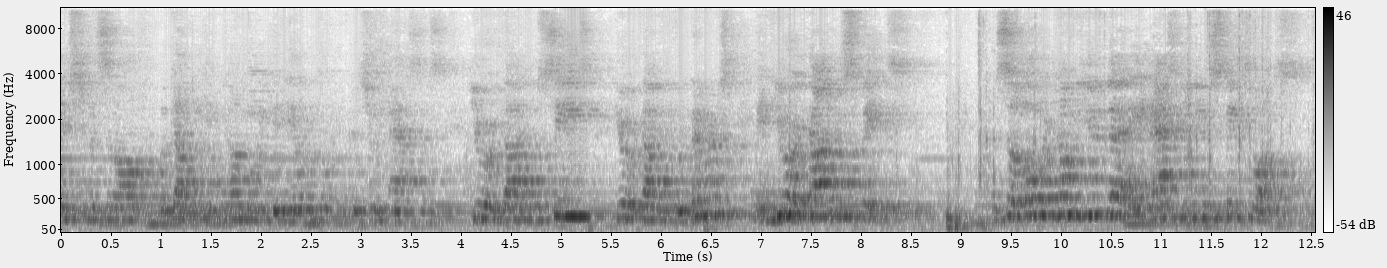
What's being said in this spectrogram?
instruments and all, but God, we can come and we can kneel because you asked us. You are God who sees, you are God who remembers, and you are God who speaks. And so, Lord, we come to you today and asking you to speak to us.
